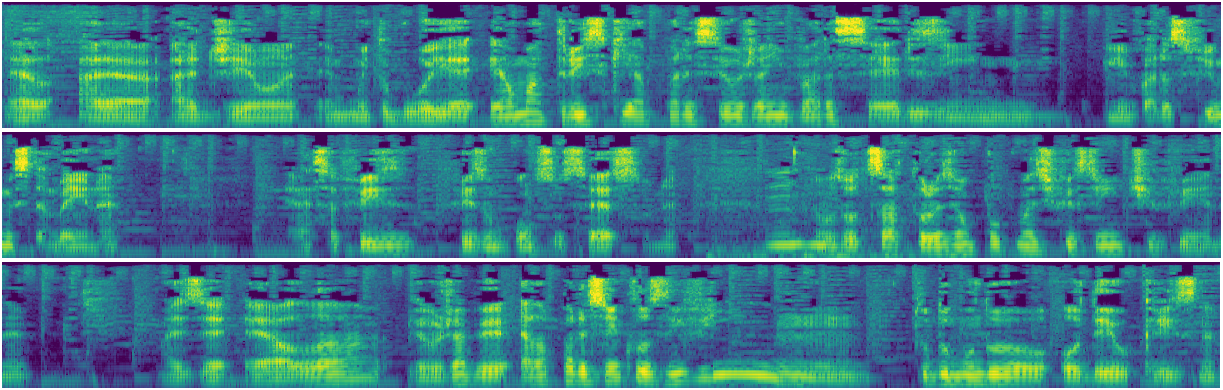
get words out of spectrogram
Ela- a, a Gemma é muito boa. E é, é uma atriz que apareceu já em várias séries, em, em vários filmes também, né? Essa fez, fez um bom sucesso, né? Os outros atores é um pouco mais difícil de a gente ver, né? Mas é, ela, eu já vi. Ela apareceu inclusive em Todo Mundo Odeia o Chris, né?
